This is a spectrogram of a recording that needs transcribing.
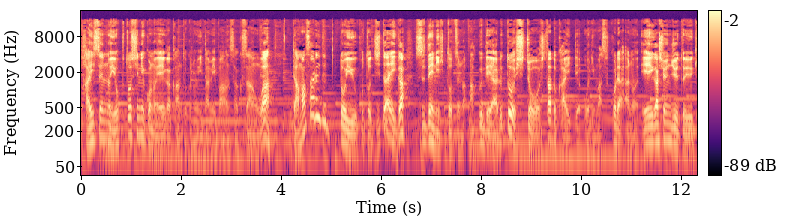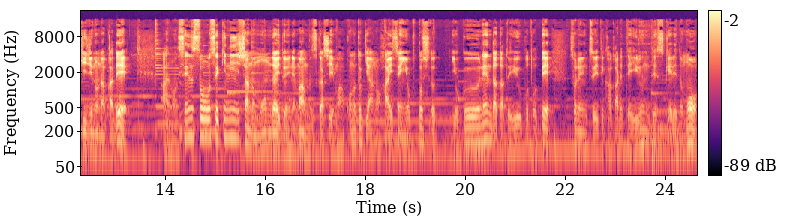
敗戦の翌年にこの映画監督の伊丹万作さんは騙されるということ自体がすでに一つの悪であると主張したと書いております。これはあの映画春秋という記事の中であの戦争責任者の問題というねまあ難しい、まあ、この時あの敗戦翌年と翌年だったということでそれについて書かれているんですけれども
